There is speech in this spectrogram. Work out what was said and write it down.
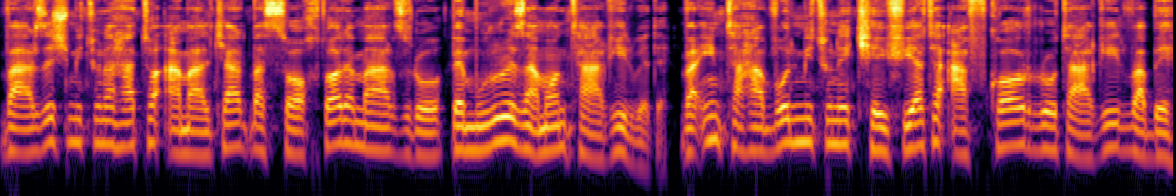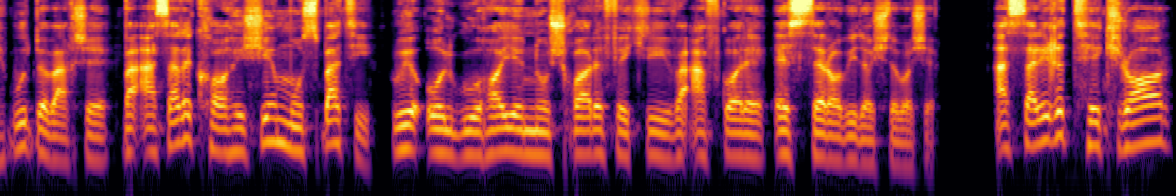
ورزش می‌تونه حتی عملکرد و ساختار مغز رو به مرور زمان تغییر بده و این تحول می‌تونه کیفیت افکار رو تغییر و بهبود ببخشه و اثر کاهشی مثبتی روی الگوهای نشخار فکری و افکار استرابی داشته باشه. از طریق تکرار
